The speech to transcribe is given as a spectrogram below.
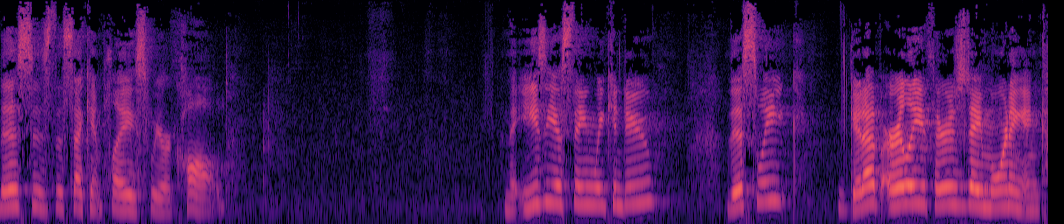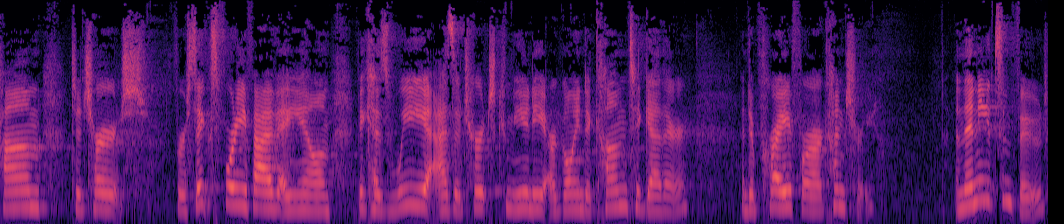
This is the second place we are called. And the easiest thing we can do this week, get up early Thursday morning and come to church for 6:45 a.m. because we as a church community are going to come together and to pray for our country. And then eat some food.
